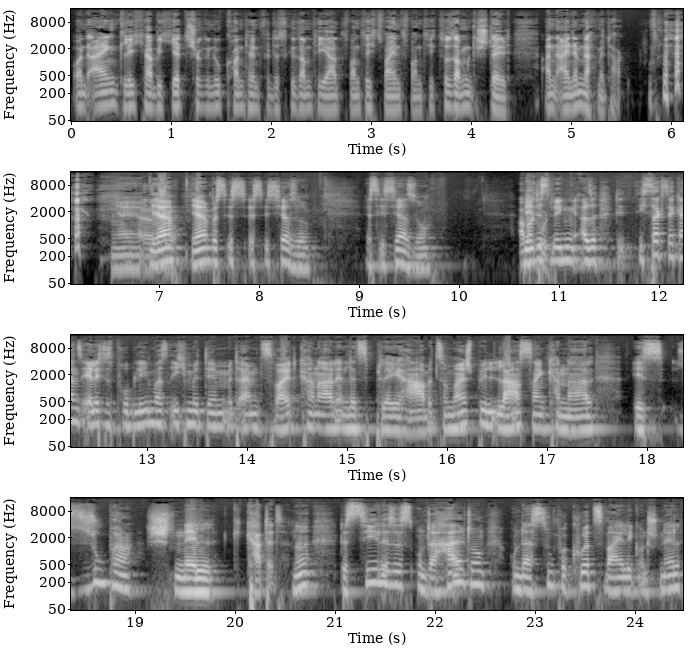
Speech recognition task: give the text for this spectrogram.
Und eigentlich habe ich jetzt schon genug Content für das gesamte Jahr 2022 zusammengestellt an einem Nachmittag. Ja, ja, Also- ja, ja, aber es ist, es ist ja so. Es ist ja so. Aber nee, gut. deswegen, also ich sag's ja ganz ehrlich, das Problem, was ich mit dem mit einem Zweitkanal in Let's Play habe, zum Beispiel Lars sein Kanal ist super schnell gecuttet. Ne? Das Ziel ist es Unterhaltung und das super kurzweilig und schnell,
